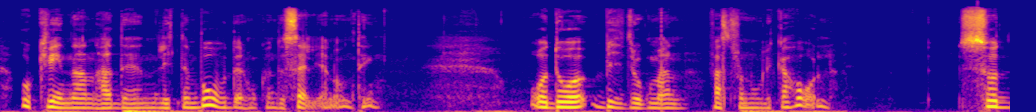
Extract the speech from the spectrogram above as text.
och kvinnan hade en liten bod där hon kunde sälja någonting. Och då bidrog man, fast från olika håll. Så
